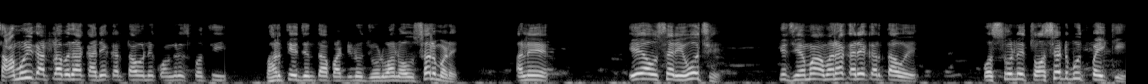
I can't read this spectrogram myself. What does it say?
સામૂહિક આટલા બધા કાર્યકર્તાઓને કોંગ્રેસમાંથી ભારતીય જનતા પાર્ટીનો જોડવાનો અવસર મળે. અને એ અવસર એવો છે કે જેમાં અમારા કાર્યકર્તાઓએ બસો ને ચોસઠ બૂથ પૈકી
